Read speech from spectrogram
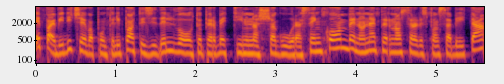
E poi vi dicevo appunto l'ipotesi del voto per Bettini una sciagura. Se incombe non è per nostra responsabilità,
